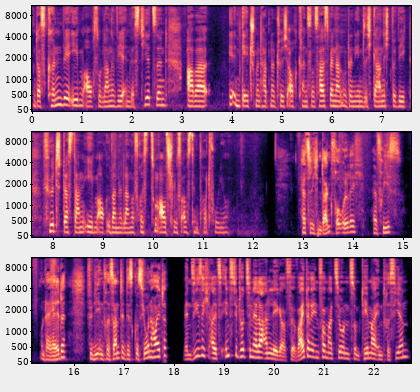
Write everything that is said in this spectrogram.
Und das können wir eben auch, solange wir investiert sind. Aber Engagement hat natürlich auch Grenzen. Das heißt, wenn ein Unternehmen sich gar nicht bewegt, führt das dann eben auch über eine lange Frist zum Ausschluss aus dem Portfolio. Herzlichen Dank, Frau Ulrich, Herr Fries und Herr Helde, für die interessante Diskussion heute. Wenn Sie sich als institutioneller Anleger für weitere Informationen zum Thema interessieren,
